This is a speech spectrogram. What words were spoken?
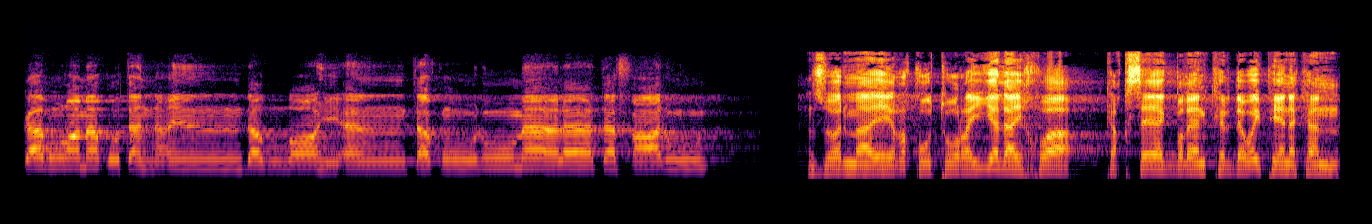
كبر مقتا عند الله أن تقولوا ما لا تفعلون. زۆر مایەی ڕق و تووڕەیە لای خوا کە قسەیەک بڵێن کردەوەی پێنەکەن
